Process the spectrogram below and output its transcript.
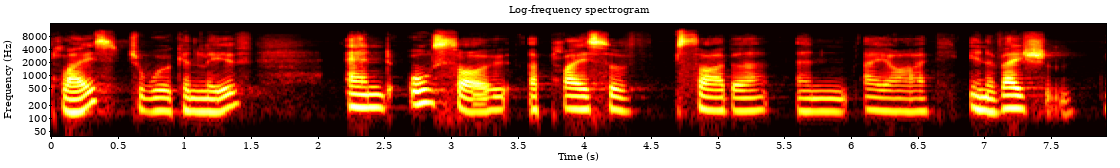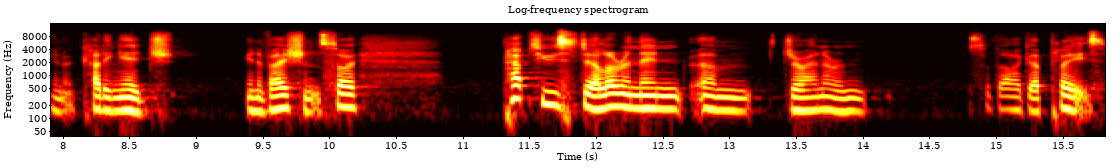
place to work and live and also a place of cyber and AI innovation, you know, cutting edge innovation. So perhaps you, Stela, and then um, Johanna and Suthagar, please.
